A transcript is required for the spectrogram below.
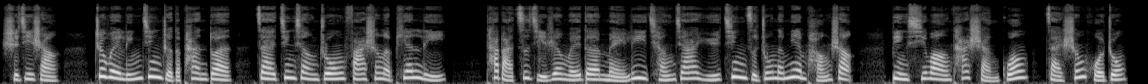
实际上，这位临镜者的判断在镜像中发生了偏离，他把自己认为的美丽强加于镜子中的面庞上，并希望它闪光在生活中。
